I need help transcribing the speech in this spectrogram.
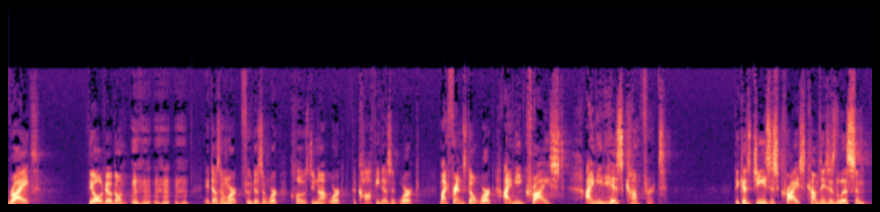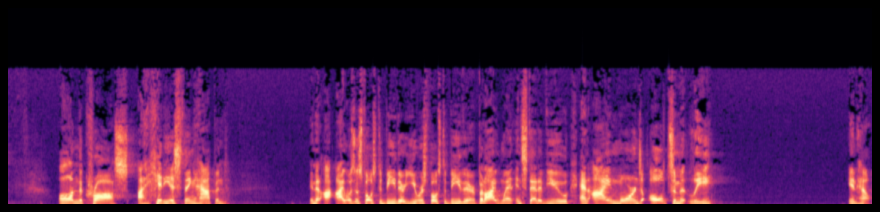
Right? The older people going, mm-hmm, mm-hmm, mm-hmm. It doesn't work. Food doesn't work. Clothes do not work. The coffee doesn't work. My friends don't work. I need Christ. I need His comfort. Because Jesus Christ comes and He says, Listen, on the cross, a hideous thing happened. And that I, I wasn't supposed to be there, you were supposed to be there. But I went instead of you, and I mourned ultimately in hell.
